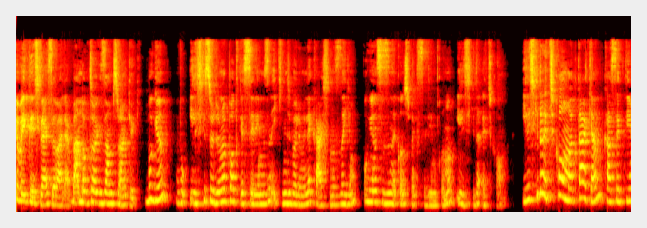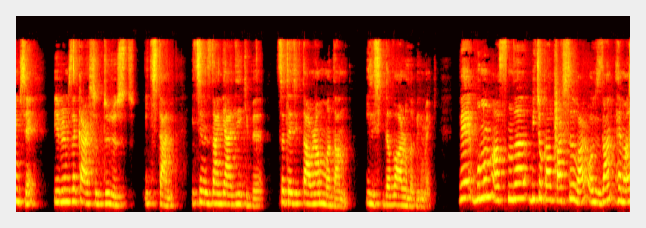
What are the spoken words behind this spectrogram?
Merhaba ilk ilişkiler severler. Ben Doktor Gizem Sürenkök. Bugün bu ilişki sürdürme podcast serimizin ikinci bölümüyle karşınızdayım. Bugün sizinle konuşmak istediğim konu ilişkide açık olmak. İlişkide açık olmak derken kastettiğim şey birbirimize karşı dürüst, içten, içimizden geldiği gibi stratejik davranmadan ilişkide var olabilmek. Ve bunun aslında birçok alt başlığı var. O yüzden hemen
